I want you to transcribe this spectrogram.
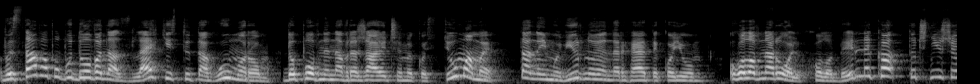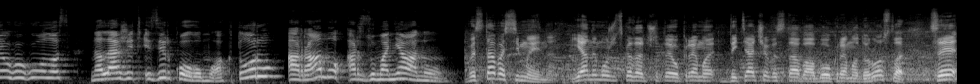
Вистава побудована з легкістю та гумором, доповнена вражаючими костюмами та неймовірною енергетикою. Головна роль холодильника, точніше його голос, належить зірковому актору Араму Арзуманяну. Вистава сімейна. Я не можу сказати, що це окрема дитяча вистава або окремо доросла. Це,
